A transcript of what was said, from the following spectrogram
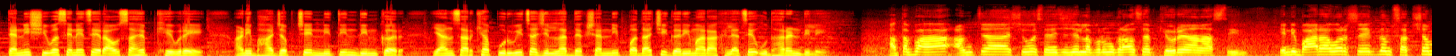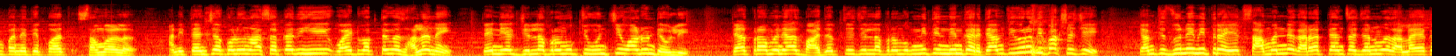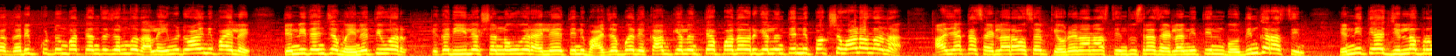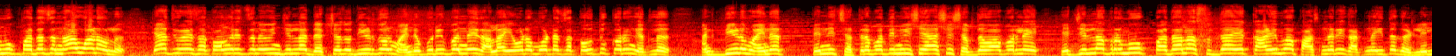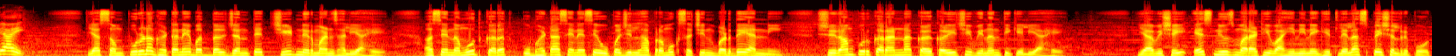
त्यांनी शिवसेनेचे रावसाहेब खेवरे आणि भाजपचे नितीन दिनकर यांसारख्या पूर्वीच्या जिल्हाध्यक्षांनी पदाची गरिमा राखल्याचे उदाहरण दिले. आता पहा आमच्या शिवसेनेचे जिल्हा प्रमुख रावसाहेब खेवरे नाना असतील. यांनी बारा वर्ष एकदम सक्षमपणे ते पद सांभाळलं. आणि त्यांच्याकडून असं कधीही वाईट वक्तव्य झालं नाही. त्यांनी एक जिल्हा प्रमुखची उंची वाढून ठेवली. त्याचप्रमाणे आज भाजपचे जिल्हा प्रमुख नितीन दिनकर ते आमचे विरोधी पक्षाचे. ते आमचे जुने मित्र एक सामान्य घरात त्यांचा जन्म झाला एका गरीब कुटुंबात त्यांचा जन्म झाला हे मी डोळ्यांनी पाहिलंय. त्यांनी त्यांच्या मेहनतीवर ते कधी इलेक्शनला उभे राहिले त्यांनी भाजपमध्ये काम केलं आणि त्या पदावर गेलं त्यांनी पक्ष वाढवला ना. आज एका साईडला रावसाहेब केवरेनाना असतील दुसऱ्या साईडला नितीन भौदिनकर असतील. यांनी त्या जिल्हा प्रमुख पदाचं नाव वाढवलं. त्याच वेळेस हा काँग्रेसचा नवीन जिल्हाध्यक्ष जो दीड दोन महिन्यापूर्वी पण नाही झाला एवढं मोठ्याचं कौतुक करून घेतलं. आणि दीड महिन्यात त्यांनी छत्रपतींविषयी असे शब्द वापरले हे जिल्हा प्रमुख पदाला सुद्धा एक काळीमा फासणारी घटना इथं घडलेली आहे. या संपूर्ण घटनेबद्दल जनतेत चीड निर्माण झाली आहे असे नमूद करत उभटा सेनेचे उपजिल्हाप्रमुख सचिन बडदे यांनी श्रीरामपूरकरांना कळकळीची विनंती केली आहे. याविषयी एस न्यूज मराठी वाहिनीने घेतलेला स्पेशल रिपोर्ट.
